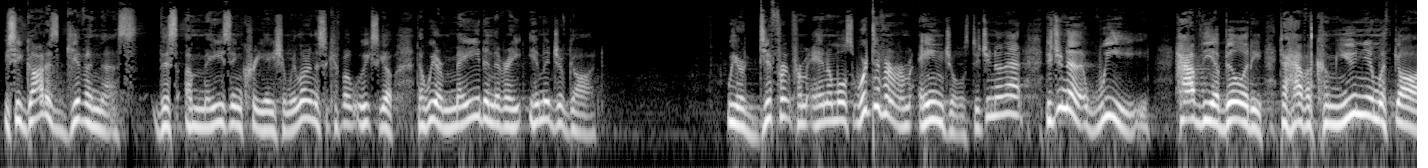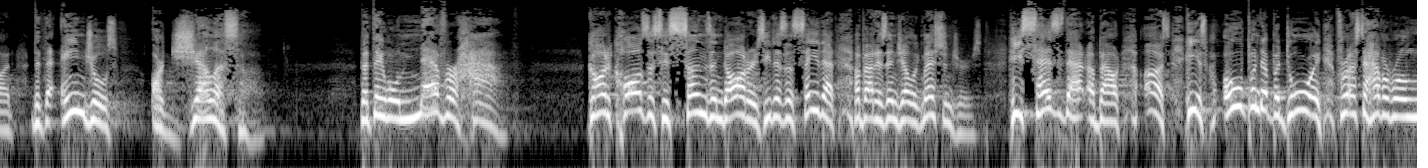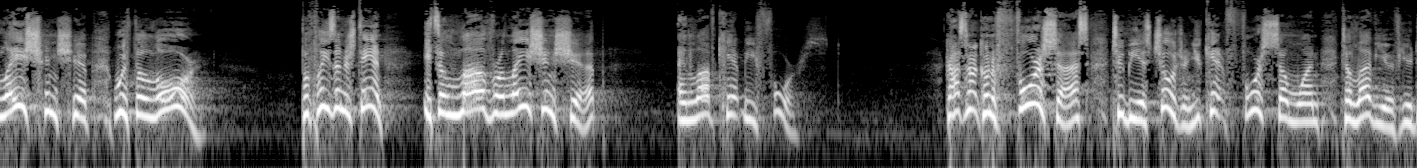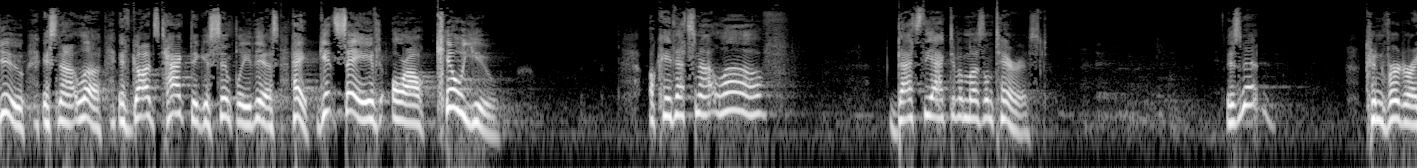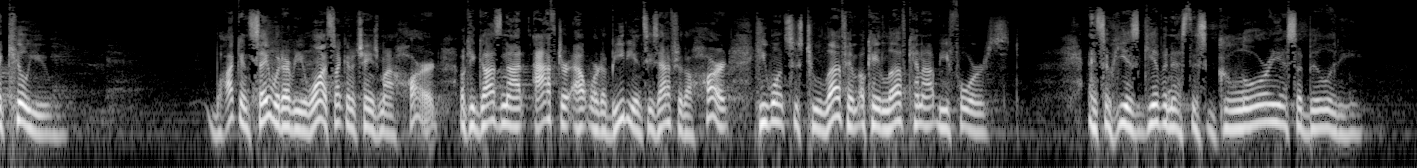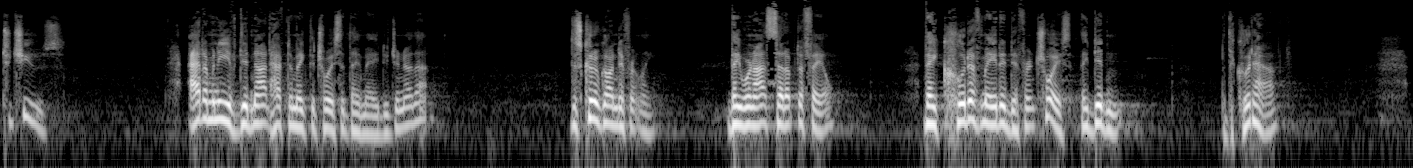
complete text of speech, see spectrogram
You see, God has given us this amazing creation. We learned this a couple of weeks ago that we are made in the very image of God. We are different from animals. We're different from angels. Did you know that? Did you know that we have the ability to have a communion with God that the angels are jealous of, that they will never have? God calls us his sons and daughters. He doesn't say that about his angelic messengers. He says that about us. He has opened up a doorway for us to have a relationship with the Lord. But please understand, it's a love relationship, and love can't be forced. God's not going to force us to be his children. You can't force someone to love you. If you do, it's not love. If God's tactic is simply this hey, get saved or I'll kill you. Okay, that's not love. That's the act of a Muslim terrorist. Isn't it? Convert or I kill you. Well, I can say whatever you want. It's not going to change my heart. Okay, God's not after outward obedience. He's after the heart. He wants us to love Him. Okay, love cannot be forced. And so He has given us this glorious ability to choose. Adam and Eve did not have to make the choice that they made. Did you know that? This could have gone differently. They were not set up to fail. They could have made a different choice. They didn't, but they could have.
